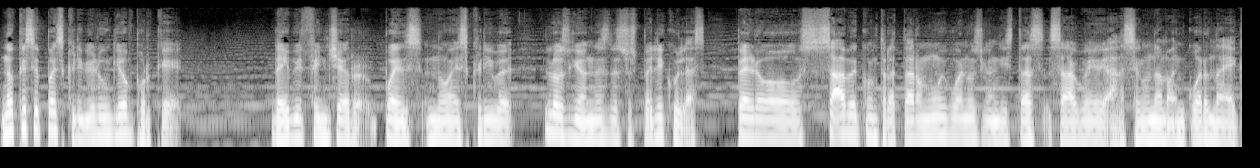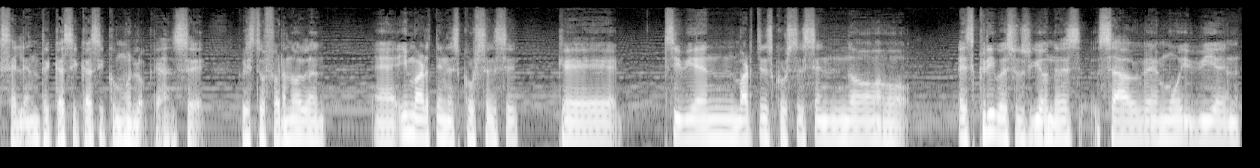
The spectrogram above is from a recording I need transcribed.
No que sepa escribir un guion porque David Fincher pues no escribe los guiones de sus películas, pero sabe contratar muy buenos guionistas, sabe hacer una mancuerna excelente, casi casi como lo que hace Christopher Nolan eh, y Martin Scorsese, que si bien Martin Scorsese no escribe sus guiones, sabe muy bien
